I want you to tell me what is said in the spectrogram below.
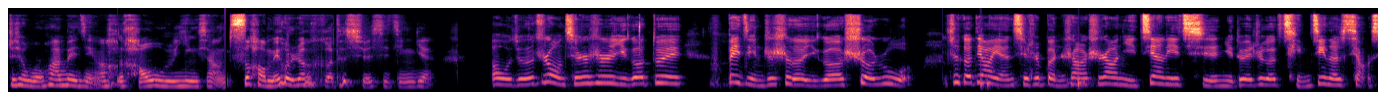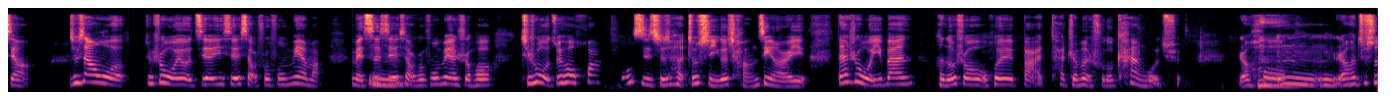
这些文化背景啊毫无印象，丝毫没有任何的学习经验。哦，我觉得这种其实是一个对背景知识的一个摄入。这个调研其实本质上是让你建立起你对这个情境的想象。就像我，就是我有接一些小说封面嘛，每次接小说封面的时候，其实我最后画的东西其实很就是一个场景而已。但是我一般很多时候我会把它整本书都看过去，然后，嗯嗯，然后就是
